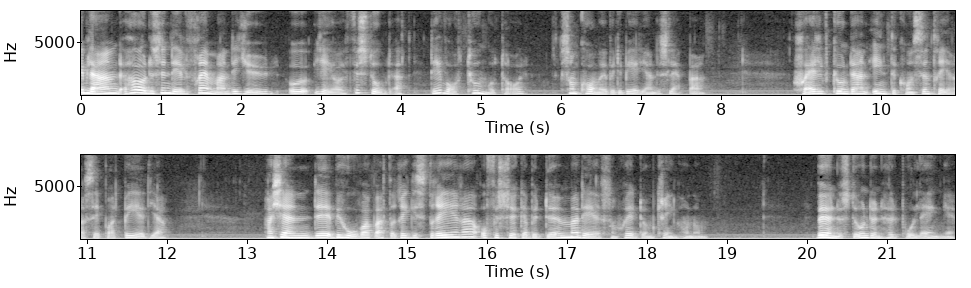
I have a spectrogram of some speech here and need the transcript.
Ibland hördes en del främmande ljud och Georg förstod att det var tungotal som kom över de bedjande läppar. Själv kunde han inte koncentrera sig på att bedja. Han kände behov av att registrera och försöka bedöma det som skedde omkring honom. Bönestunden höll på länge.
